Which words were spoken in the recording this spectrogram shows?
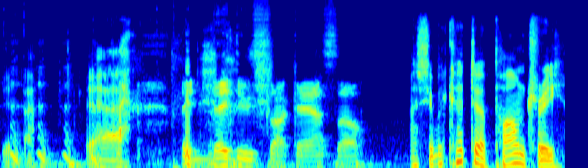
Yeah, yeah. They, they do suck ass though. Actually, we could do a palm tree.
